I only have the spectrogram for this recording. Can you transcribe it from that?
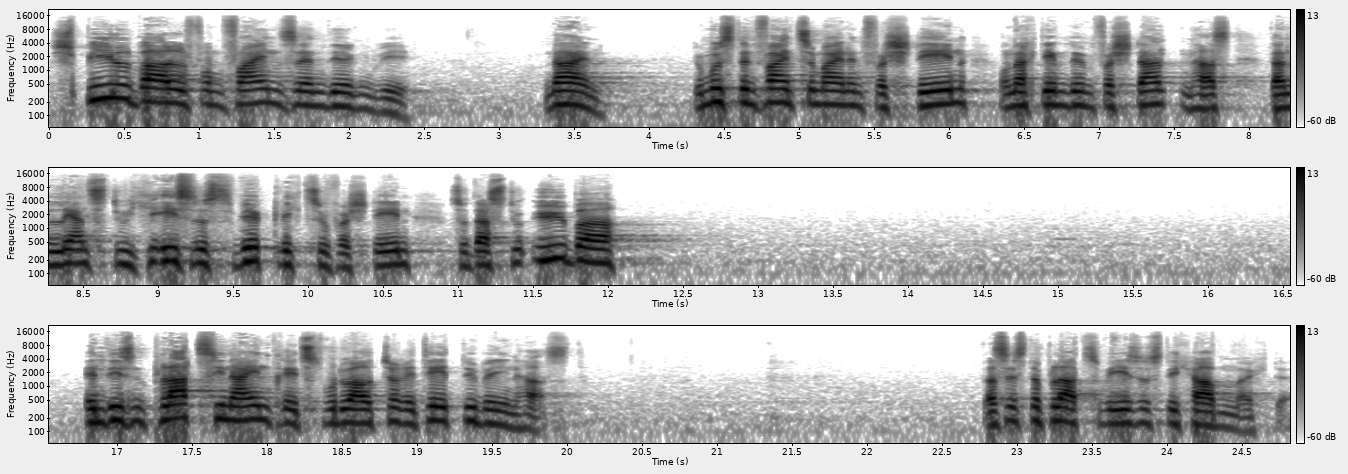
Spielball vom Feind sind irgendwie? Nein, du musst den Feind zum einen verstehen und nachdem du ihn verstanden hast, dann lernst du Jesus wirklich zu verstehen, sodass du über in diesen Platz hineintrittst, wo du Autorität über ihn hast. Das ist der Platz, wo Jesus dich haben möchte.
